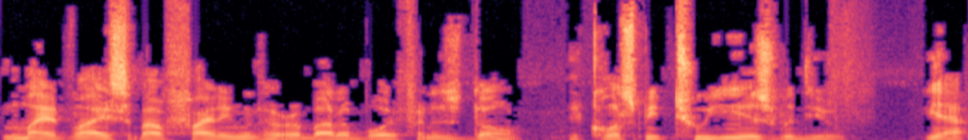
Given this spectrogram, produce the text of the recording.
My advice about fighting with her about her boyfriend is don't. It cost me two years with you. Yeah.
